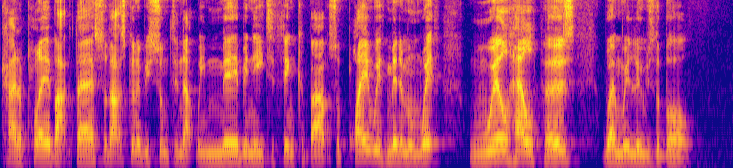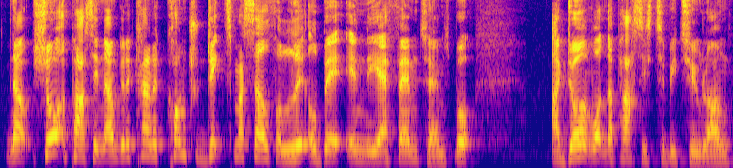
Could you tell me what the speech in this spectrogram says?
kind of play back there. So that's going to be something that we maybe need to think about. So playing with minimum width will help us when we lose the ball. Now, shorter passing, I'm going to kind of contradict myself a little bit in the FM terms, but I don't want the passes to be too long.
